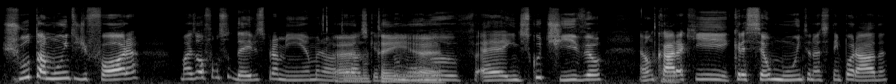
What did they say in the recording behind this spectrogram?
chuta muito de fora. Mas o Alfonso Davis, pra mim, é o melhor lateral não esquerdo tem, do mundo. É. indiscutível. É um cara que cresceu muito nessa temporada.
